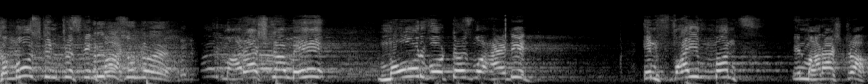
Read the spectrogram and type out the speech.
The most interesting part. Maharashtra में more voters were added in five months in Maharashtra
